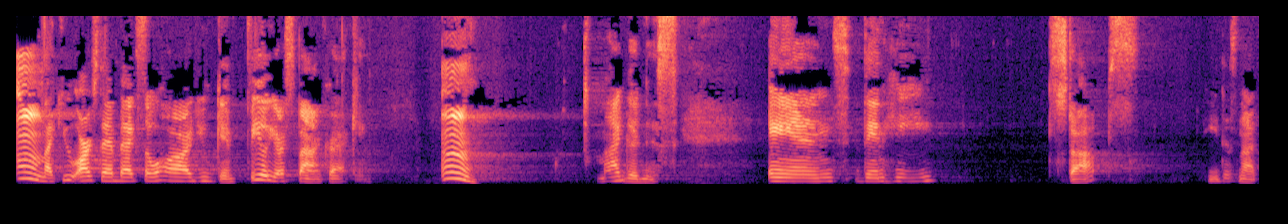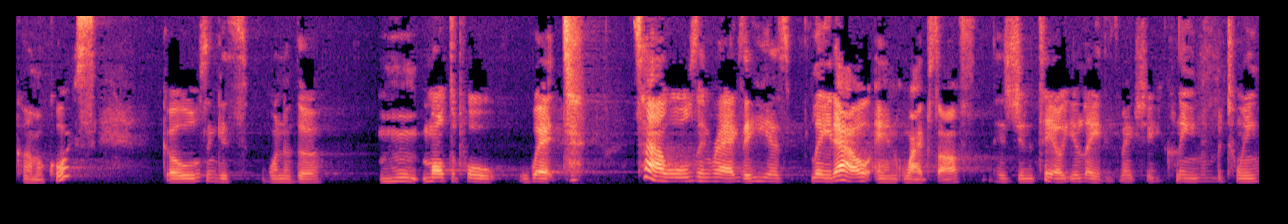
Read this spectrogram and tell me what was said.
mm, like you arch that back so hard you can feel your spine cracking. Mm, my goodness. And then he stops. He does not come, of course. Goes and gets one of the m- multiple wet towels and rags that he has laid out and wipes off his genitalia. Ladies, make sure you clean in between,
